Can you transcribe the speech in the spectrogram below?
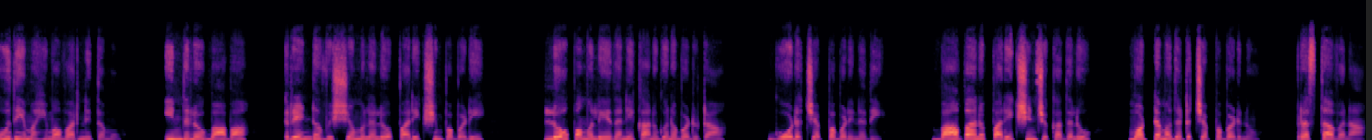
ఊదీ మహిమ వర్ణితము. ఇందులో బాబా రెండు విషయములలో పరీక్షింపబడి లోపము లేదని కనుగొనబడుట గూడ చెప్పబడినది. బాబాను పరీక్షించు కథలు మొట్టమొదట చెప్పబడును. ప్రస్తావన.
